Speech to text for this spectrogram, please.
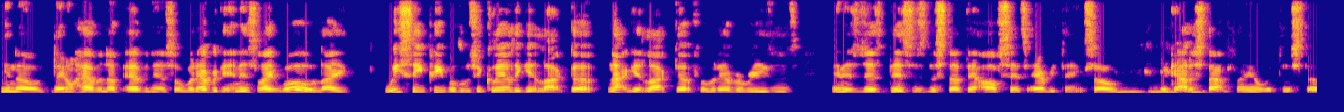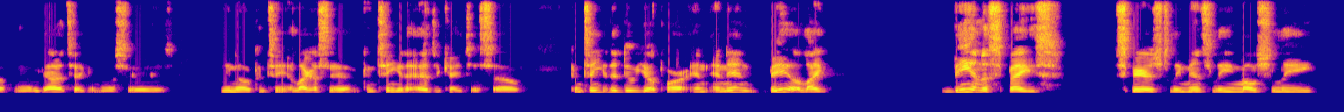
you know they don't have enough evidence or whatever, and it's like whoa, like we see people who should clearly get locked up, not get locked up for whatever reasons. And it's just this is the stuff that offsets everything. So mm-hmm. we got to stop playing with this stuff, man. We got to take it more serious. You know, continue. Like I said, continue to educate yourself. Continue to do your part, and and then build. Like be in a space spiritually, mentally, emotionally,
